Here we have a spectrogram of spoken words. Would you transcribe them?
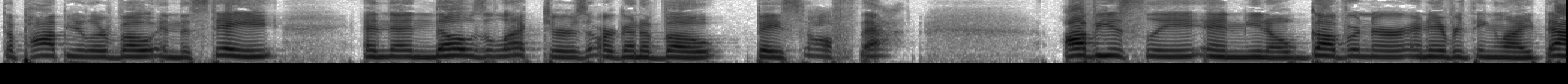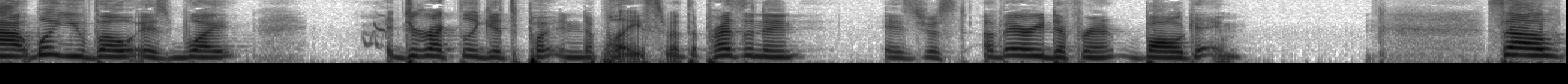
the popular vote in the state, and then those electors are going to vote based off that. Obviously, in you know governor and everything like that, what you vote is what directly gets put into place. But the president is just a very different ball game. So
